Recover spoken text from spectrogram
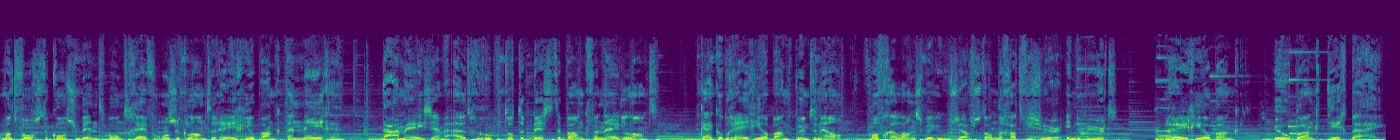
want volgens de Consumentenbond geven onze klanten Regiobank een 9. Daarmee zijn we uitgeroepen tot de beste bank van Nederland. Kijk op regiobank.nl of ga langs bij uw zelfstandig adviseur in de buurt. Regiobank, uw bank dichtbij.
